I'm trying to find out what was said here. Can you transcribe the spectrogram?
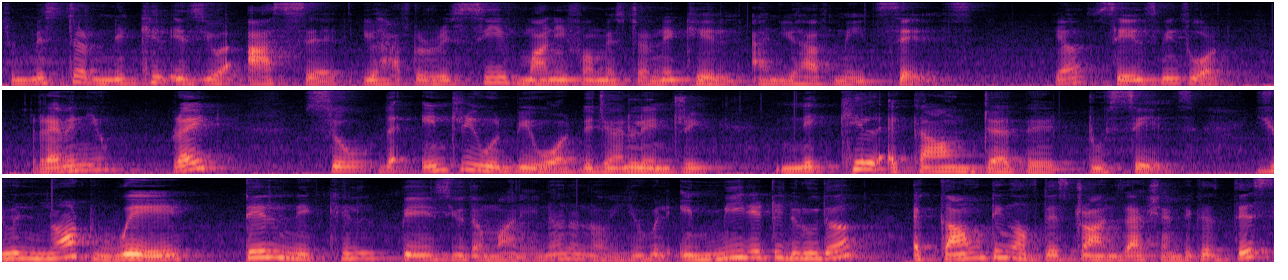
So mr nikhil is your asset. You have to receive money from mr nikhil and you have made sales. Yeah? Sales means what? Revenue right? So the entry would be what? The journal entry. Nikhil account debit to sales. You will not wait till nikhil pays you the money. No no no. You will immediately do the accounting of this transaction because this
